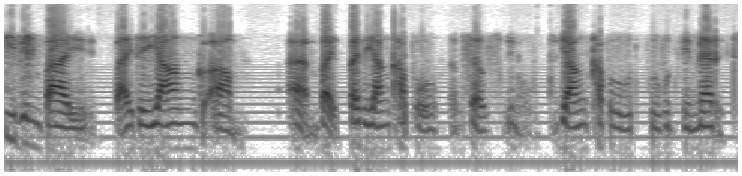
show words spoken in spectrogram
even by by the young um, by by the young couple themselves. You know, the young couple who would, who would be married.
